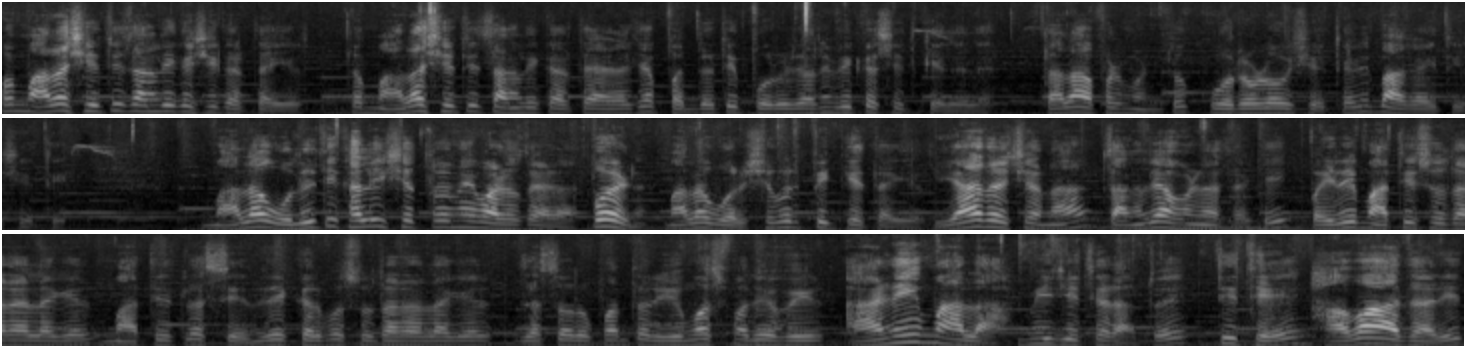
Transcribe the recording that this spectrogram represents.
पण मला शेती चांगली कशी करता येईल? तर मला शेती चांगली करता येण्याच्या पद्धती पूर्वजांनी विकसित केलेल्या आहेत. त्याला आपण म्हणतो कोरडवाहू शेती आणि बागायती शेती. मला ओलितीखाली क्षेत्र नाही वाढवता येणार. पण मला वर्षभर पीक घेता येईल. या रचना चांगल्या होण्यासाठी पहिले माती सुधारायला लागेल मातीतलं सेंद्रिय कर्म सुधारायला लागेल जसं रूपांतर ह्युमसमध्ये होईल. आणि मला मी जिथे राहतोय तिथे हवा आधारित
